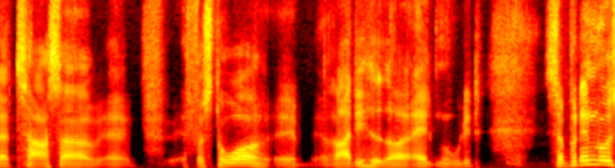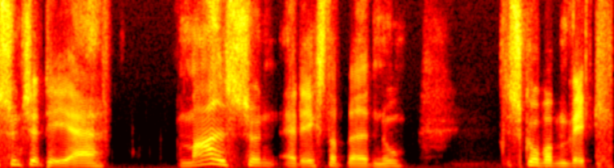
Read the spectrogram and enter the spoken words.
der tager sig øh, for store øh, rettigheder og alt muligt. Så på den måde synes jeg, det er meget synd, at Ekstrabladet nu skubber dem væk,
